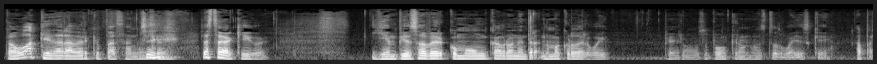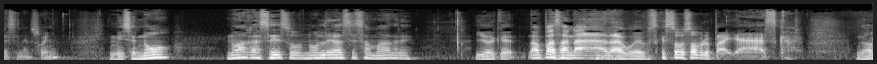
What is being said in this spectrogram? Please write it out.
Pero voy a quedar a ver qué pasa, ¿no? Sí. O sea, ya estoy aquí, güey. Y empiezo a ver cómo un cabrón entra, no me acuerdo del güey, pero supongo que era uno de estos güeyes que aparecen en el sueño. Y me dice, no, no hagas eso, no leas esa madre. Y yo de que, no pasa nada, güey, pues que soy sobre payas, cabrón", ¿no?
